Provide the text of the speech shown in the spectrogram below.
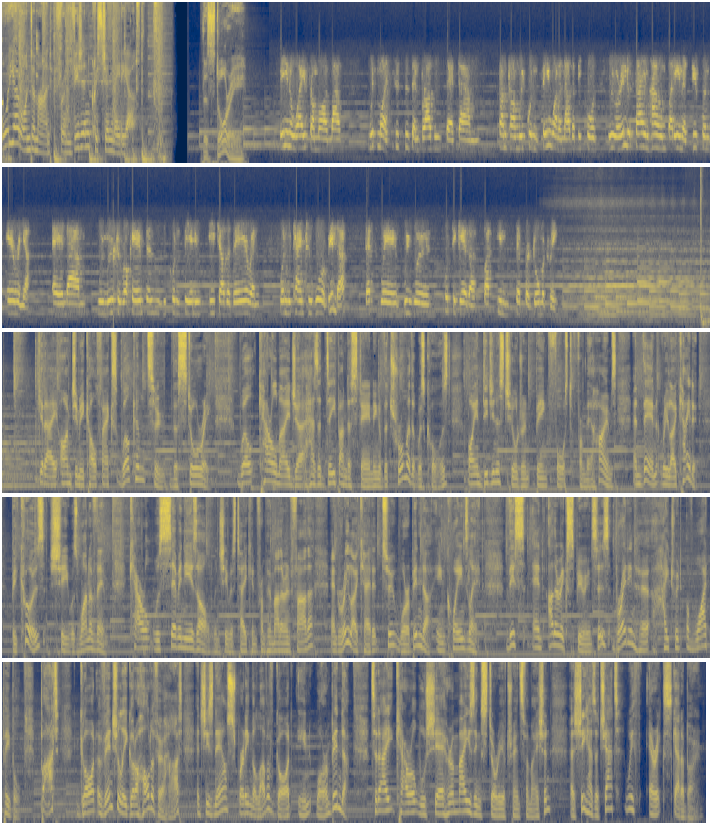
Audio on demand from Vision Christian Media. The story. being away from my mum with my sisters and brothers that um, sometimes we couldn't see one another because we were in the same home but in a different area. And um, we moved to Rockhampton, we couldn't see any, each other there. And when we came to Woorabinda, that's where we were put together but in separate dormitories. G'day, I'm Jimmy Colfax. Welcome to The Story. Well, Carol Major has a deep understanding of the trauma that was caused by Indigenous children being forced from their homes and then relocated because she was one of them. Carol was seven years old when she was taken from her mother and father and relocated to Woorabinda in Queensland. This and other experiences bred in her a hatred of white people. But God eventually got a hold of her heart and she's now spreading the love of God in Woorabinda. Today, Carol will share her amazing story of transformation as she has a chat with Eric Skattebo.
